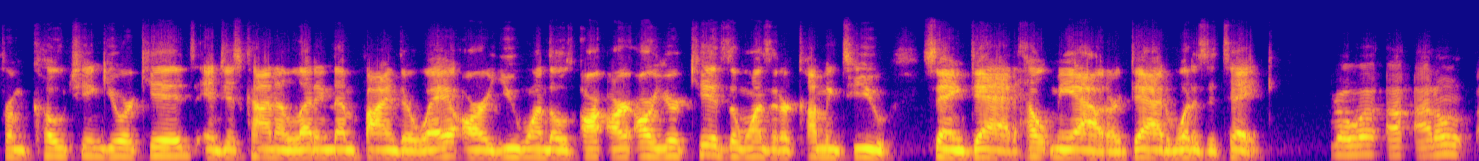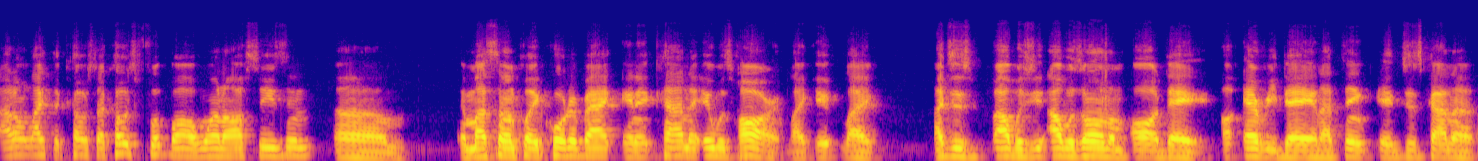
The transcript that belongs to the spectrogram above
from coaching your kids and just kind of letting them find their way? Are you one of those? Are, are are your kids the ones that are coming to you saying, "Dad, help me out," or "Dad, what does it take?" You know what? I, I don't I don't like to coach. I coached football one off season, um, and my son played quarterback, and it kind of it was hard. Like it like I just I was I was on them all day, uh, every day, and I think it just kind of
